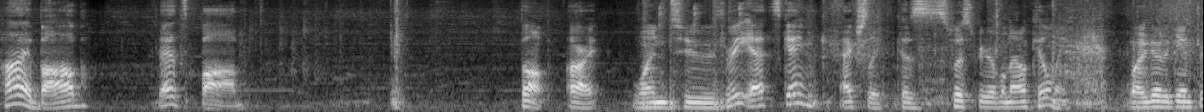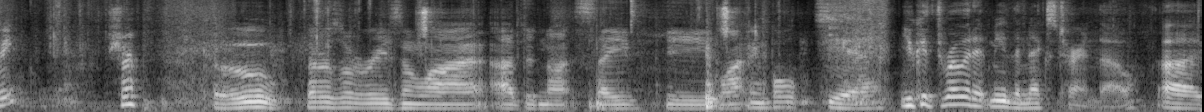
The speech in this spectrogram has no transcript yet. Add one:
Hi, Bob. That's Bob. Bump. Alright. One, two, three. That's game, actually, because Swift Spear will now kill me. Want to go to game three? Sure. Ooh. There's a reason why I did not save the lightning bolts. Yeah. You could throw it at me the next turn though. Uh,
